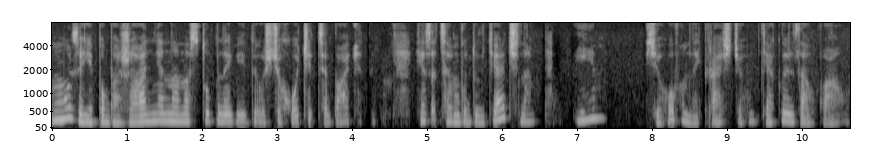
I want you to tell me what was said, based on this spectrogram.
Може, є побажання на наступне відео, що хочеться бачити. Я за це вам буду вдячна і всього вам найкращого. Дякую за увагу.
